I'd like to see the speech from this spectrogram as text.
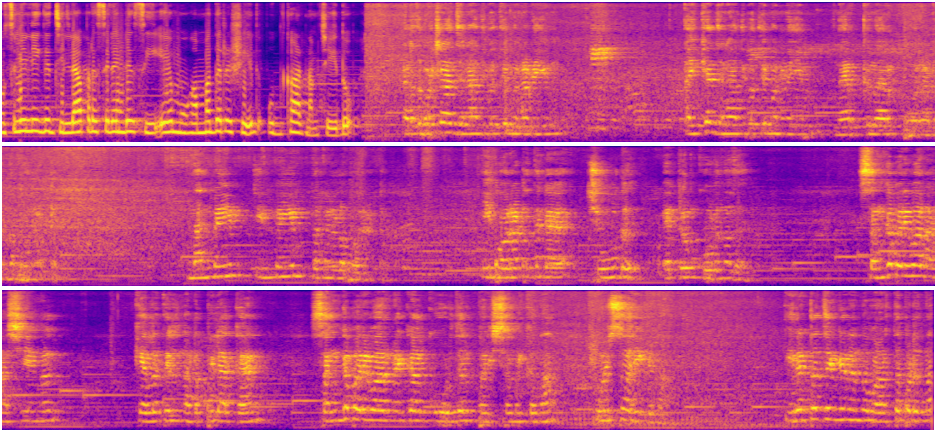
മുസ്ലിം ലീഗ് ജില്ലാ president C A Muhammad Rasheed ഉദ്ഘാടനം ചെയ്തു. ഇടതുപക്ഷ ജനാധിപത്യ മുന്നണിയും ഐക്യ ജനാധിപത്യ മുന്നണിയും നേർക്കുനേർ പോരാടുന്ന പോരാട്ടം. നന്മയും തിന്മയും തമ്മിലുള്ള പോരാട്ടം. ഈ പോരാട്ടത്തിന്റെ ചൂട് ഏറ്റവും കൂടുന്നത് സംഘപരിവാർ ആശയങ്ങൾ കേരളത്തിൽ നടപ്പിലാക്കാൻ സംഘപരിവാറിനേക്കാൾ കൂടുതൽ പരിശ്രമിക്കുന്ന ഉത്സാഹിക്കുന്ന ഇരട്ടച്ചെങ്കൻ എന്ന് വാഴ്ത്തപ്പെടുന്ന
